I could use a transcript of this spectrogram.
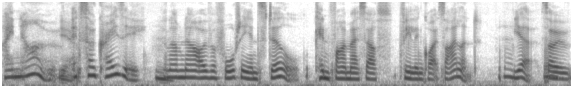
I know. Yeah. It's so crazy. Mm. And I'm now over 40 and still can find myself feeling quite silent. Mm. Yeah. So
